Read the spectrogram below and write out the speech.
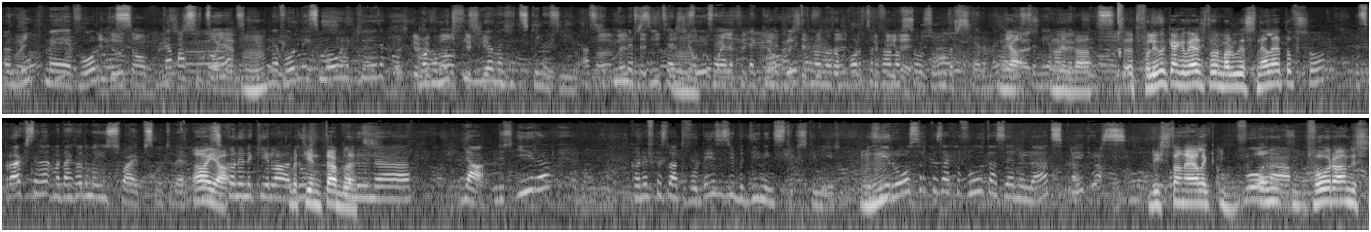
een loop met voorleescapaciteit, met voorleesmogelijkheden, maar je moet visueel nog iets kunnen zien. Als je het niet meer ziet, eigenlijk, dan kun je beter een reporter gaan of zo zonder scherm. Hè. Ja, het inderdaad. volume kan gewijzigd worden, maar hoe de snelheid of zo? De spraaksnelheid, maar dan gaat het met je swipes moeten werken. Ah, Dus ja. kan u een keer laten Met die tablet. van hun, eh, ja, dus hier, eh, ik ga even laten voor. Deze is uw bedieningsstukje hier. Mhm. Dus die roostertjes dat je voelt, dat zijn uw luidsprekers. Die staan eigenlijk Vooraan. om- vooraan dus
